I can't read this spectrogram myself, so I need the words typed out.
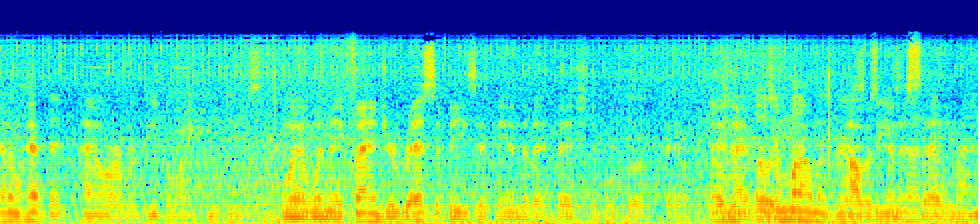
I don't have that power over people like you do. So. Well, when they find your recipes at the end of that vegetable book, they'll. Those are, I those are Mama's recipes. I was going to say not mine.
